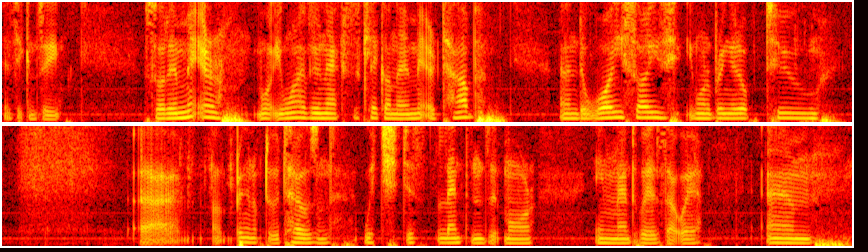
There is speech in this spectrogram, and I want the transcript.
as you can see. So the emitter, what you want to do next is click on the emitter tab, and the Y size you want to bring it up to, uh, bring it up to a thousand, which just lengthens it more in lengthways that way. Um,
